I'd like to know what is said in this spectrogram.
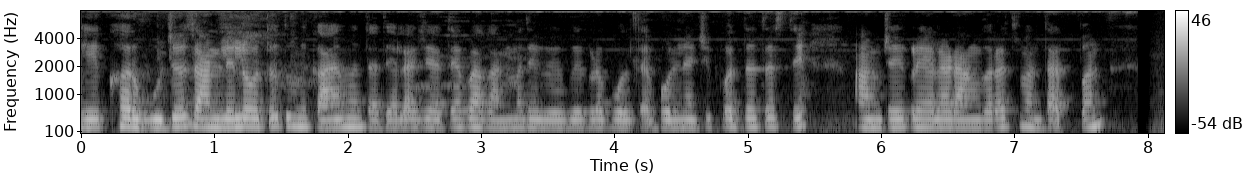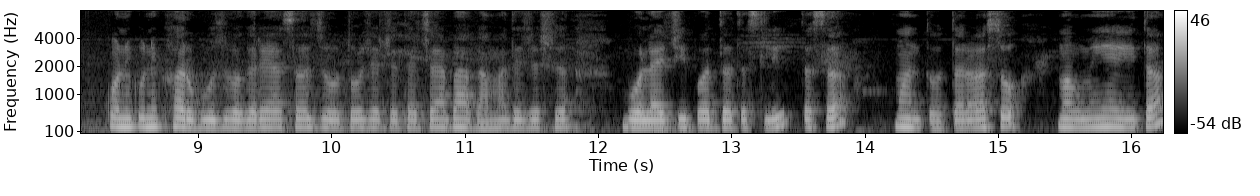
हे खरबुजच आणलेलं होतं. तुम्ही काय म्हणता त्याला ज्या त्या भागांमध्ये वेगवेगळं बोलता बोलण्याची पद्धत असते. आमच्या इकडे याला डांगरच म्हणतात पण कोणी कोणी खरबूज वगैरे असं जो तो ज्याच्या त्याच्या भागामध्ये जसं बोलायची पद्धत असली तसं म्हणतो. तर असो मग मी हे इथं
